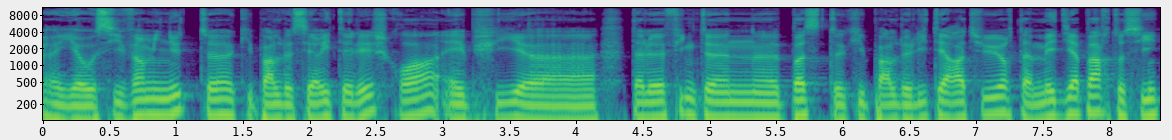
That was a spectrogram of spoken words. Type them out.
Euh, il y a aussi 20 minutes euh, qui parle de séries télé, je crois. Et puis, euh, tu as le Huffington Post qui parle de littérature. Tu as Mediapart aussi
